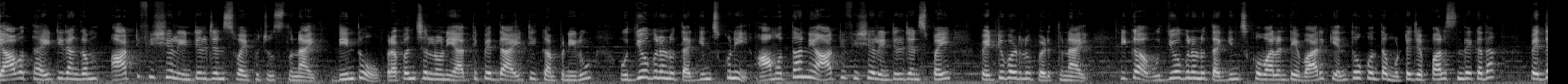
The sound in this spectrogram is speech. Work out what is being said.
యావత్ ఐటీ రంగం ఆర్టిఫిషియల్ ఇంటెలిజెన్స్ వైపు చూస్తున్నాయి. దీంతో ప్రపంచంలోని అతిపెద్ద ఐటీ కంపెనీలు ఉద్యోగులను తగ్గించుకుని ఆ మొత్తాన్ని ఆర్టిఫిషియల్ ఇంటెలిజెన్స్పై పెట్టుబడులు పెడుతున్నాయి. ఇక ఉద్యోగులను తగ్గించుకోవాలంటే వారికి ఎంతో కొంత ముట్ట చెప్పాల్సిందే కదా. పెద్ద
